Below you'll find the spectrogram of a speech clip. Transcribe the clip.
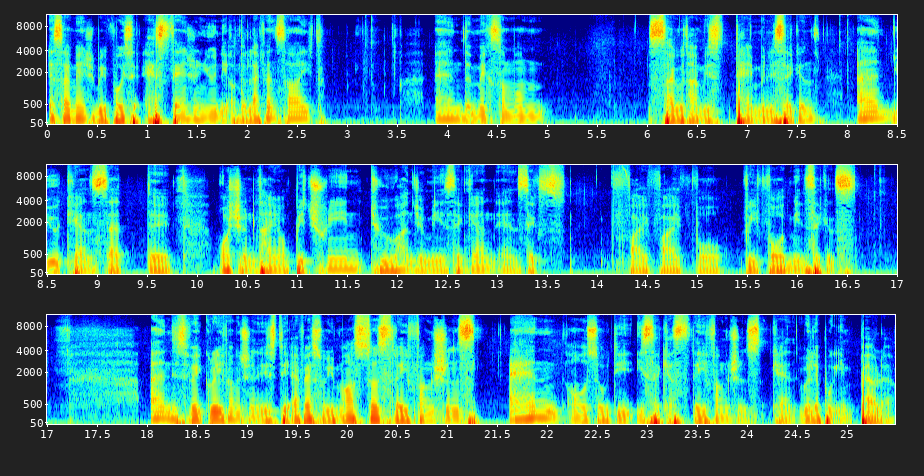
As I mentioned before, it's an extension unit on the left hand side, and the maximum cycle time is 10 milliseconds, and you can set the watch time of between 200 milliseconds and 65534 milliseconds. And this very great function is the FSOE master slave functions and also the EtherCAT slave functions can available in parallel.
